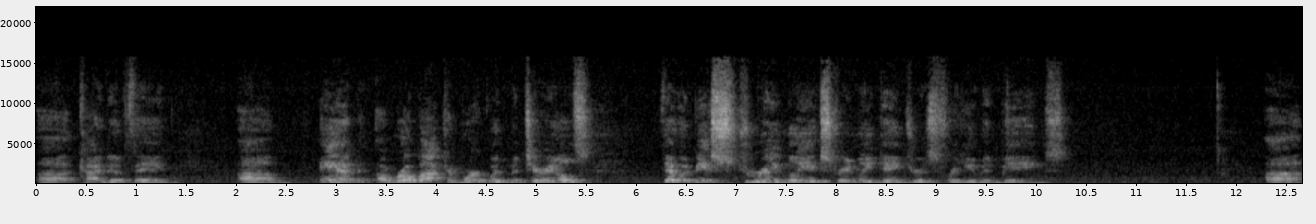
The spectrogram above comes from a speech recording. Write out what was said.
uh, kind of thing. Um, and a robot can work with materials that would be extremely, extremely dangerous for human beings. Uh,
